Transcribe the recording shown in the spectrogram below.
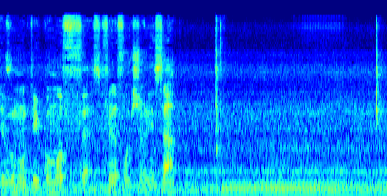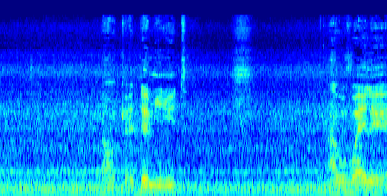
vous montrer comment faire, fonctionner ça. Donc, deux minutes. Hein, vous voyez les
